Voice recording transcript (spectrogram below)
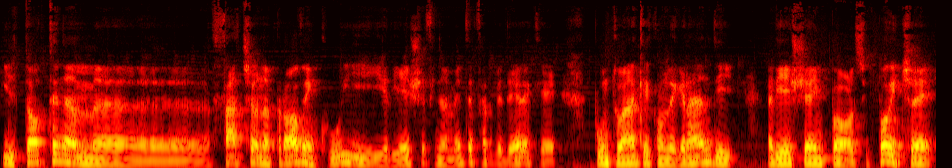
il Tottenham eh, faccia una prova in cui riesce finalmente a far vedere che appunto anche con le grandi riesce a imporsi. Poi c'è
